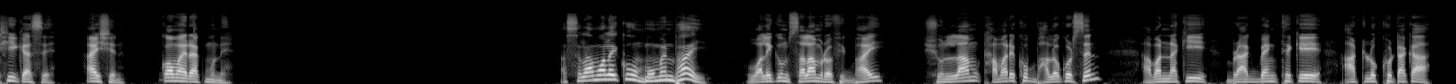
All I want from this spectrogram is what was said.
ঠিক আছে, আইসেন, কমায় রাখ মনে। আসসালামু আলাইকুম মোমেন ভাই। ওয়ালাইকুম সালাম রফিক ভাই। শুনলাম খামারে খুব ভালো করছেন আবার নাকি ব্রাক ব্যাংক থেকে আট লক্ষ টাকা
